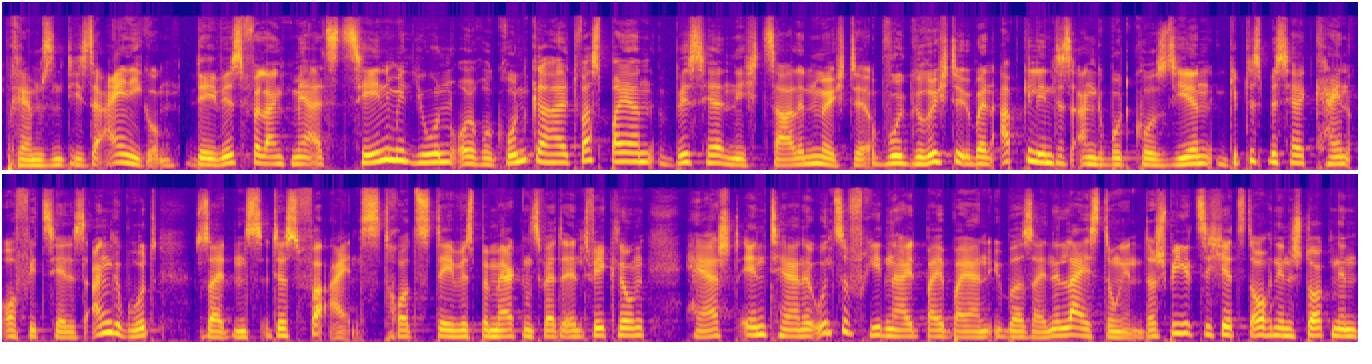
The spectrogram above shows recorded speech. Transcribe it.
bremsen diese Einigung. Davis verlangt mehr als 10 Millionen Euro Grundgehalt, was Bayern bisher nicht zahlen möchte. Obwohl Gerüchte über ein abgelehntes Angebot kursieren, gibt es bisher kein offizielles Angebot seitens des Vereins. Trotz Davis bemerkenswerter Entwicklung herrscht interne Unzufriedenheit Unzufriedenheit bei Bayern über seine Leistungen. Das spiegelt sich jetzt auch in den stockenden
